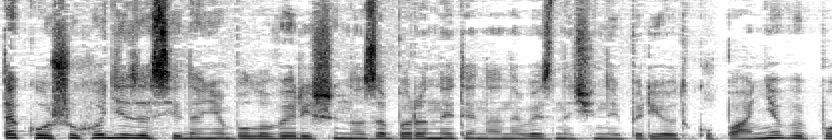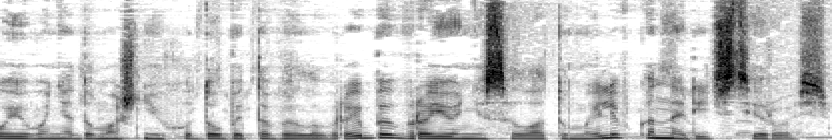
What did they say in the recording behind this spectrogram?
Також у ході засідання було вирішено заборонити на невизначений період купання, випоювання домашньої худоби та вилов риби в районі села Томилівка на річці Рось.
